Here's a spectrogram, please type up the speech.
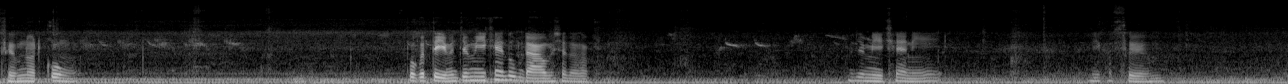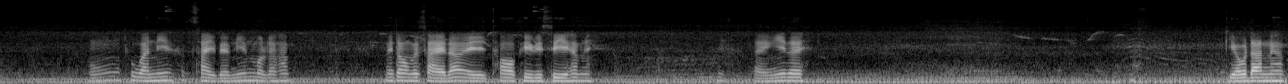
เสริมหนวดกุ้ง ปกติมันจะมีแค่ลูกดาวไม่ใช่หรอครับ มันจะมีแค่นี้ นี่ก็เสริมทุกวันนี้ใส่แบบนี้หมดแล้วครับ ไม่ต้องไปใส่แล้วไอ้ท่อ PVC ครับนี่นี่ ใส่อย่างนี้เลย เกียวดันนะครับ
